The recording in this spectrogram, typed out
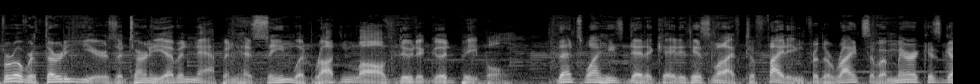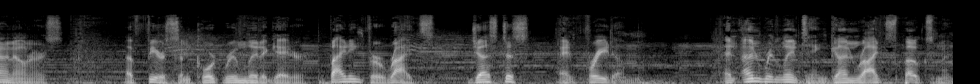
For over 30 years, attorney Evan Nappen has seen what rotten laws do to good people. That's why he's dedicated his life to fighting for the rights of America's gun owners. A fearsome courtroom litigator, fighting for rights, justice, and freedom. An unrelenting gun rights spokesman,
